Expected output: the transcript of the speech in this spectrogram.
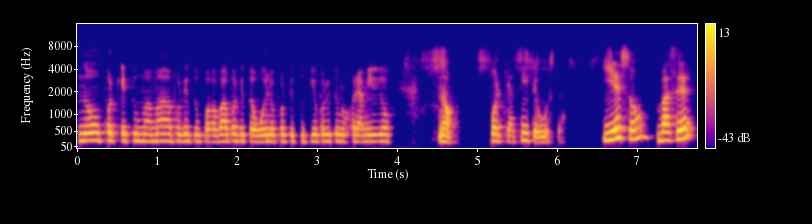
no porque tu mamá, porque tu papá, porque tu abuelo, porque tu tío, porque tu mejor amigo, no, porque a ti te gusta. Y eso va a hacer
